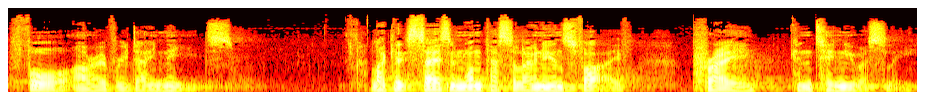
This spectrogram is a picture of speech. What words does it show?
for our everyday needs. Like it says in 1 Thessalonians 5, pray continuously.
